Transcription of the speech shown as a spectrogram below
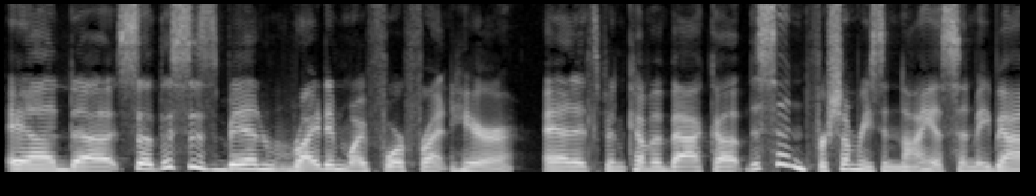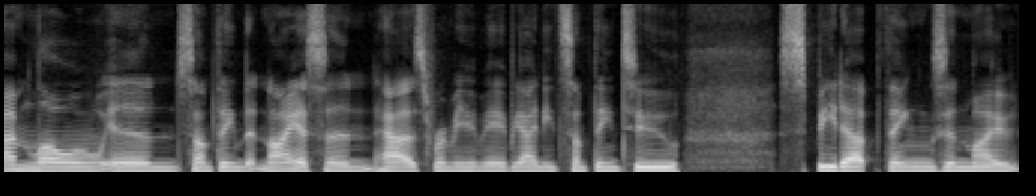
And uh, so this has been right in my forefront here and it's been coming back up. This and for some reason niacin. Maybe i'm low in something that niacin has for me. Maybe i need something to speed up things in my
